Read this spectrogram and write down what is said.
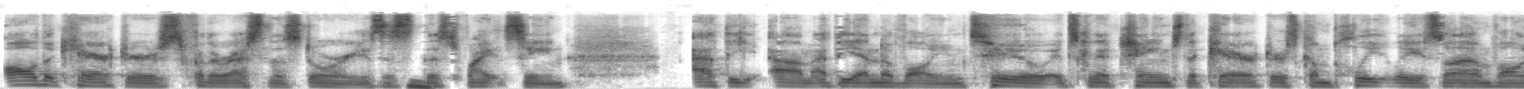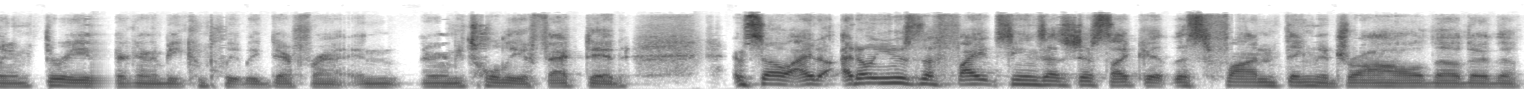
all the characters for the rest of the story. Is this this fight scene? At the um at the end of volume two it's going to change the characters completely so in volume three they're going to be completely different and they're going to be totally affected and so I, I don't use the fight scenes as just like a, this fun thing to draw although they're the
